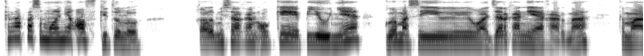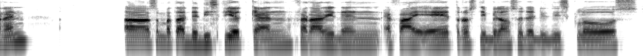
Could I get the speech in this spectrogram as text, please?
Kenapa semuanya off gitu loh? Kalau misalkan oke PU-nya gue masih wajar kan ya karena kemarin eh, sempat ada dispute kan Ferrari dan FIA terus dibilang sudah didisclose,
